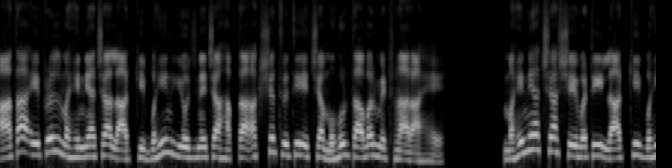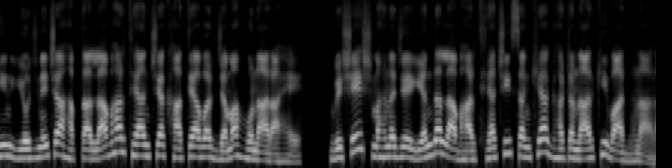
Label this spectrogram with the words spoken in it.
आता एप्रिल महिन्याच्या लाडकी बहीण योजनेचा हप्ता अक्षय तृतीयेच्या मुहूर्तावर मिटणार आहे. महिन्याच्या शेवटी लाडकी बहीण योजनेचा हप्ता लाभार्थ्यांच्या खात्यावर जमा होणार आहे. विशेष म्हणजे यंदा लाभार्थ्याची संख्या घटणार की वाढणार?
